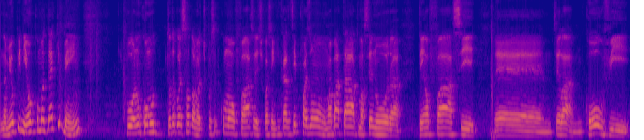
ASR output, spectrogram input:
na minha opinião, como até que bem. Tipo, eu não como tanta coisa saudável. Tipo, eu sempre como alface, tipo assim, aqui em casa sempre faz um, uma batata, uma cenoura, tem alface, é, sei lá, couve,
